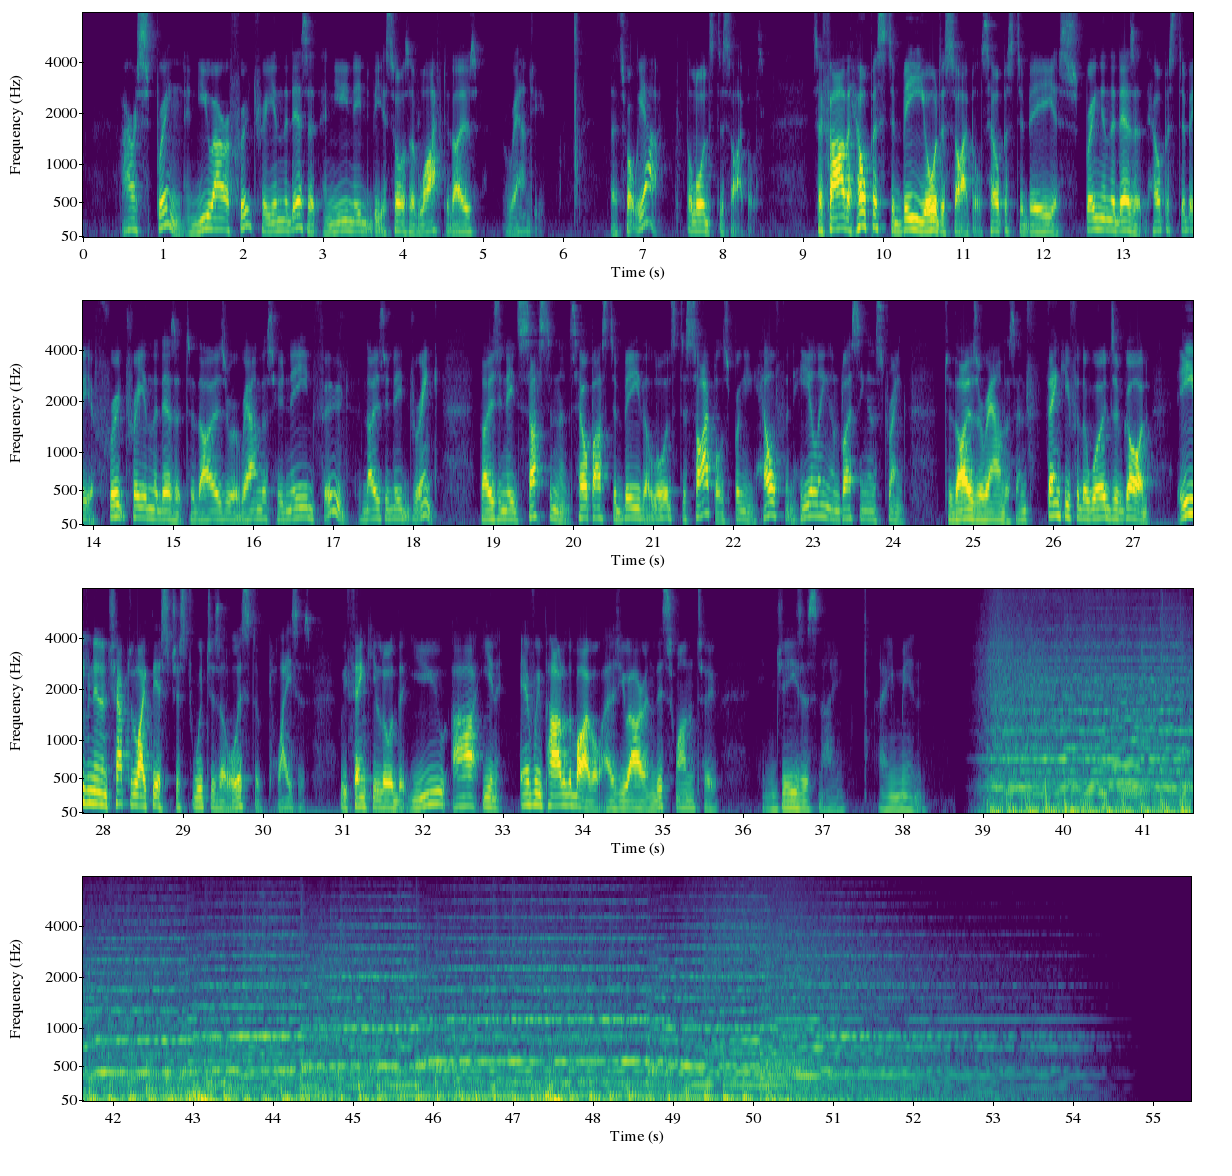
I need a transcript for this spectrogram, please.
are a spring and you are a fruit tree in the desert and you need to be a source of life to those around you. That's what we are, the Lord's disciples. So, Father, help us to be your disciples. Help us to be a spring in the desert. Help us to be a fruit tree in the desert to those who are around us who need food and those who need drink those who need sustenance. Help us to be the Lord's disciples, bringing health and healing and blessing and strength to those around us. And thank you for the words of God, even in a chapter like this, just which is a list of places. We thank you, Lord, that you are in every part of the Bible as you are in this one too. In Jesus' name, amen.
